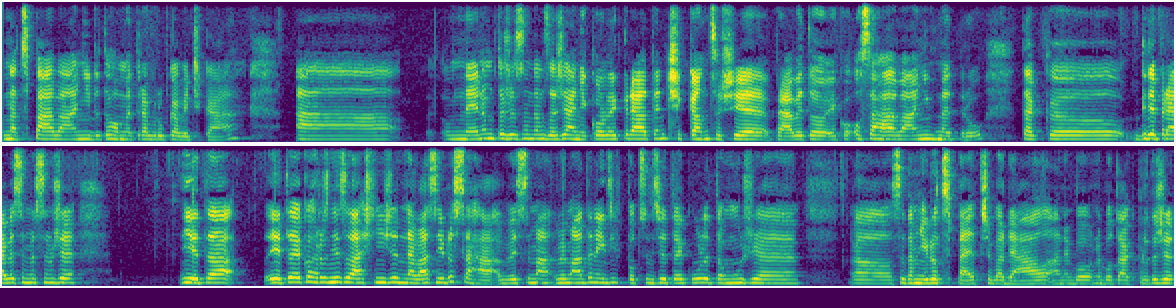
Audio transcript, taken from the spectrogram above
nadspávání do toho metra v rukavičkách. A nejenom to, že jsem tam zažila několikrát ten čikan, což je právě to jako osahávání v metru, tak uh, kde právě si myslím, že je ta je to jako hrozně zvláštní, že na vás někdo sahá a vy, si má, vy máte nejdřív pocit, že to je kvůli tomu, že uh, se tam někdo cpe třeba dál, a nebo, nebo tak, protože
